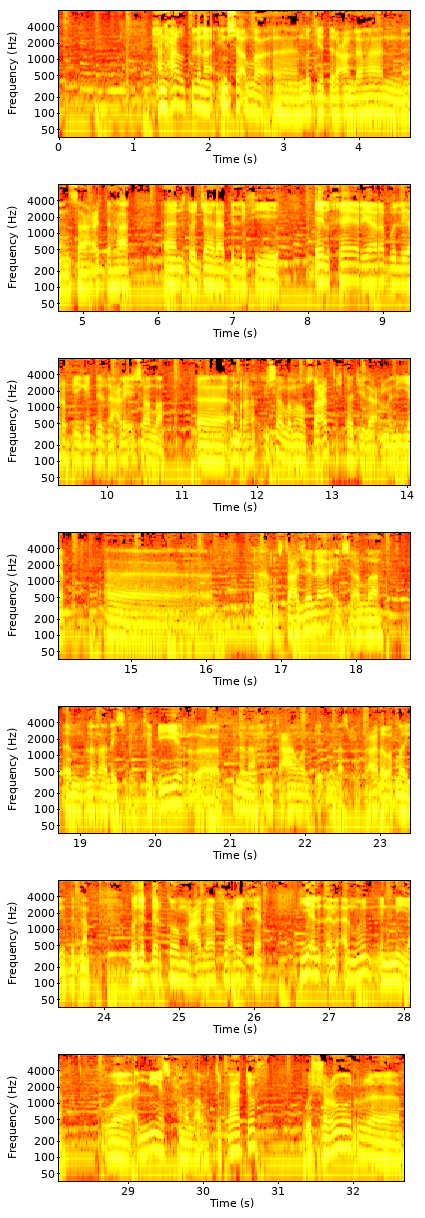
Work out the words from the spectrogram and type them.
حنحاول كلنا إن شاء الله آه، نمد يد العون لها نساعدها آه، نتوجه لها باللي في الخير. يا رب واللي ربي يقدرنا عليه إن شاء الله. آه، أمرها إن شاء الله ما هو صعب تحتاج إلى عملية مستعجلة. إن شاء الله مبلغها ليس بالكبير. كلنا حنتعاون بإذن الله سبحانه وتعالى والله يقدرنا ويقدركم على فعل الخير. هي المهم النية والنية سبحان الله والتكاتف والشعور آه،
